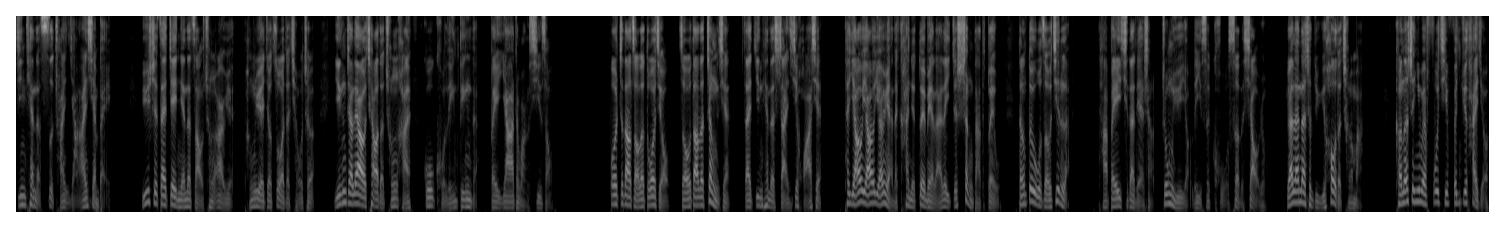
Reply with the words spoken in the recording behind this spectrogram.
今天的四川雅安县北。于是，在这年的早春二月，彭越就坐着囚车，迎着料峭的春寒，孤苦伶仃的被押着往西走。不知道走了多久，走到了郑县，在今天的陕西华县，他遥遥远远的看见对面来了一支盛大的队伍，等队伍走近了。他悲戚的脸上终于有了一丝苦涩的笑容。原来那是吕后的车马，可能是因为夫妻分居太久，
